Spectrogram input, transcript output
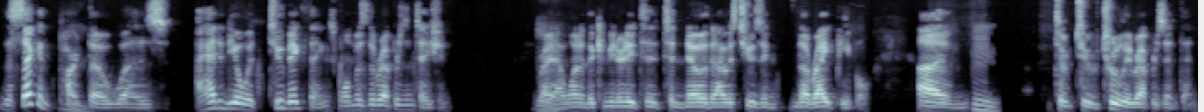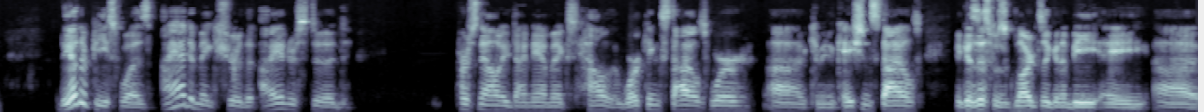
The second part, mm. though, was I had to deal with two big things. One was the representation, right? Mm-hmm. I wanted the community to to know that I was choosing the right people um, mm. to to truly represent them. The other piece was I had to make sure that I understood personality dynamics, how the working styles were, uh, communication styles, because this was largely going to be a uh,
